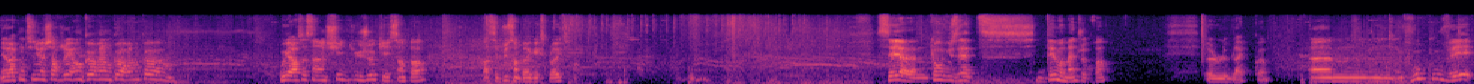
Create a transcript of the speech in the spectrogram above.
Et on va continuer à charger encore et encore et encore Oui, alors ça c'est un cheat du jeu qui est sympa. Enfin, c'est plus un bug exploit. C'est euh, quand vous êtes des moments, je crois. Euh, le black, quoi. Euh, vous pouvez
